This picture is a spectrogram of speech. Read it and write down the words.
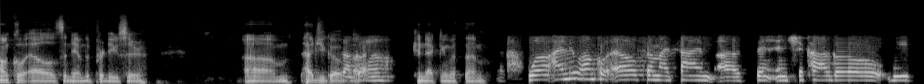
Uncle L is the name of the producer. Um, how'd you go about connecting with them? Well, I knew Uncle L from my time uh, spent in Chicago. We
